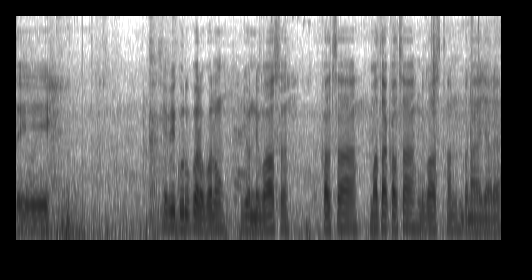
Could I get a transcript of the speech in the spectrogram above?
ਤੇ ਇਹ ਵੀ ਗੁਰੂ ਘਰ ਵੱਲੋਂ ਜੋ ਨਿਵਾਸ ਕਲਸਾ, ਮਾਤਾ ਕਲਸਾ ਨਿਵਾਸ ਸਥਾਨ ਬਣਾਇਆ ਜਾ ਰਿਹਾ।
